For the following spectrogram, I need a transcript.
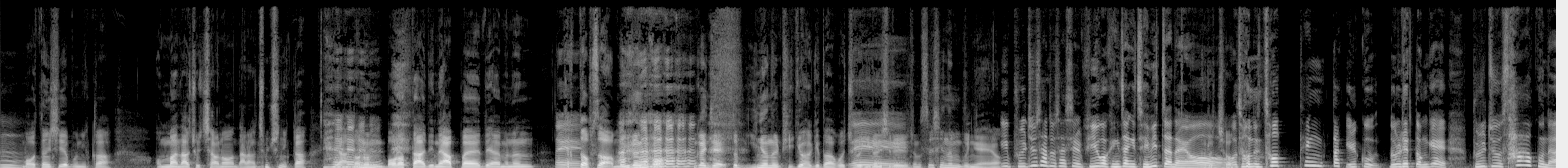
음. 뭐 어떤 시에 보니까 엄마 나 좋지 않아? 나랑 춤추니까 야 너는 멀었다. 니네 아빠에 대하면은 네. 택도 없어. 뭐 이런 거. 그러니까 이제 또 인연을 비교하기도 하고 주로 네. 이런 시를 좀 쓰시는 분이에요. 이 불주사도 사실 비유가 굉장히 재밌잖아요. 그렇죠. 어, 저는 첫 행딱 읽고 놀랬던 게 불주 사구나.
